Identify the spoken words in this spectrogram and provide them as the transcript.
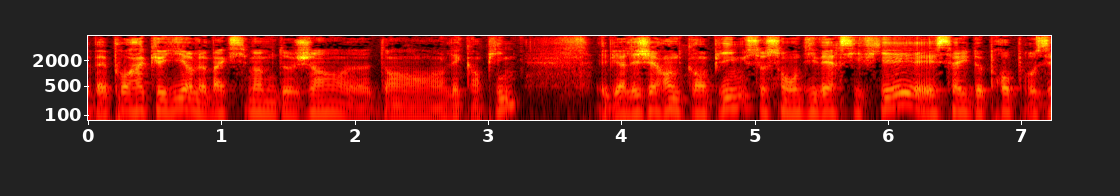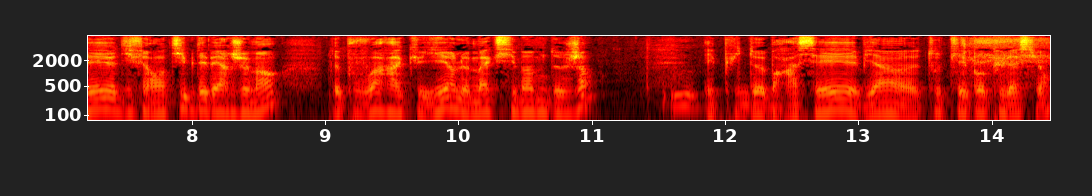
eh ben, pour accueillir le maximum de gens euh, dans les campings, eh bien les gérants de camping se sont diversifiés et essayent de proposer différents types d'hébergements, de pouvoir accueillir le maximum de gens et puis de brasser eh bien euh, toutes les populations.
